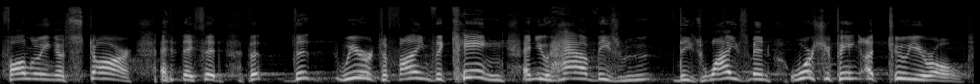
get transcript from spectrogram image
following a star. And they said that that we're to find the king, and you have these, these wise men worshiping a two year old.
